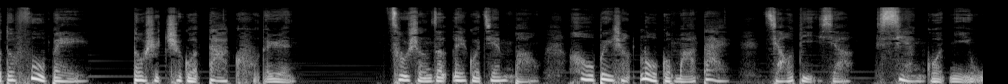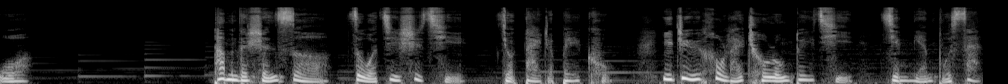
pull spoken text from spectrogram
我的父辈都是吃过大苦的人，粗绳子勒过肩膀，后背上落过麻袋，脚底下陷过泥窝。他们的神色自我记事起就带着悲苦，以至于后来愁容堆起，经年不散。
